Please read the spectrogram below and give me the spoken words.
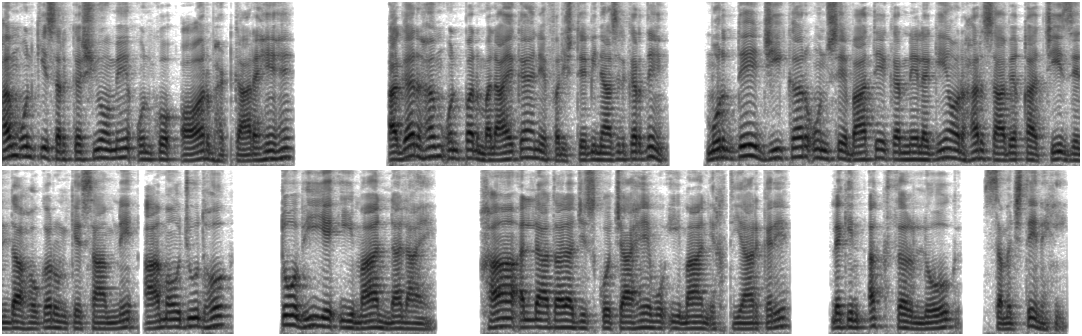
ہم ان کی سرکشیوں میں ان کو اور بھٹکا رہے ہیں۔ اگر ہم ان پر ملائکہ نے فرشتے بھی نازل کر دیں، مردے جی کر ان سے باتیں کرنے لگیں اور ہر سابقہ چیز زندہ ہو کر ان کے سامنے آ موجود ہو، تو بھی یہ ایمان نہ لائیں۔ ہاں اللہ تعالیٰ جس کو چاہے وہ ایمان اختیار کرے، لیکن اکثر لوگ سمجھتے نہیں۔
